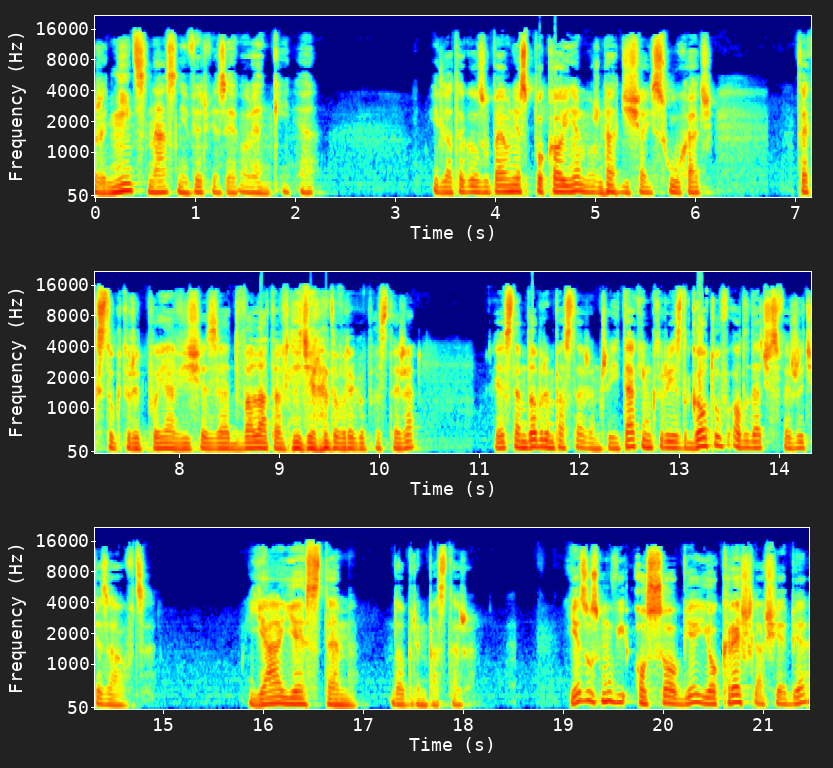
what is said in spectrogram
że nic nas nie wyrwie z jego ręki. Nie? I dlatego zupełnie spokojnie można dzisiaj słuchać tekstu, który pojawi się za dwa lata w niedzielę Dobrego Pasterza. Jestem dobrym pasterzem, czyli takim, który jest gotów oddać swe życie za owce. Ja jestem dobrym pasterzem. Jezus mówi o sobie i określa siebie,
